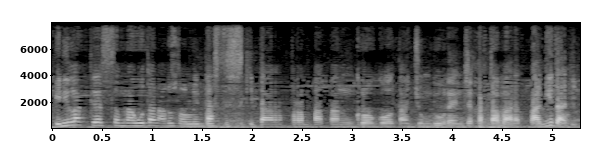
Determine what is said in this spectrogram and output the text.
Inilah kesemrawutan arus lalu lintas di sekitar perempatan Grogol Tanjung Duren Jakarta Barat pagi tadi.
